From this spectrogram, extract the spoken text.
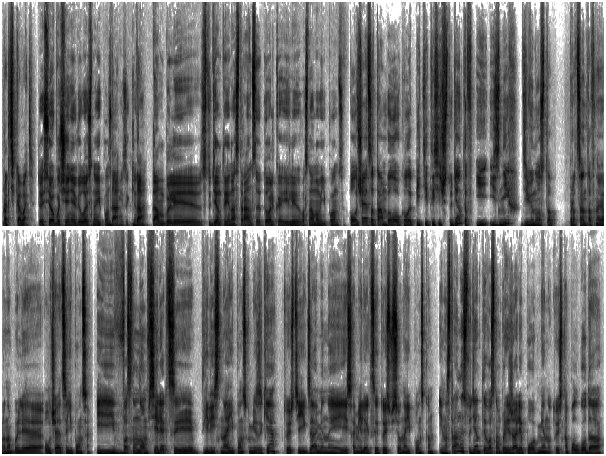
практиковать. То есть, все обучение велось на японском да, языке, да? да? Там были студенты-иностранцы только или в основном японцы? Получается, там было около 5000 студентов, и из них 90 процентов, наверное, были, получается, японцы. И в основном все лекции велись на японском языке, то есть и экзамены, и сами лекции, то есть все на японском. Иностранные студенты в основном приезжали по обмену, то есть на полгода,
